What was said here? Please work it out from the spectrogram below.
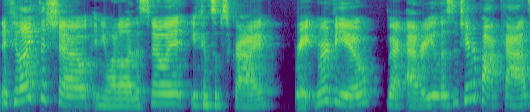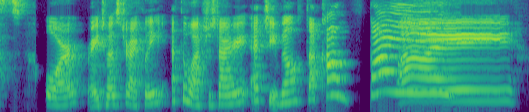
If you like the show and you want to let us know it, you can subscribe, rate, and review wherever you listen to your podcasts, or write to us directly at thewatchersdiary at gmail.com. Bye! Bye.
